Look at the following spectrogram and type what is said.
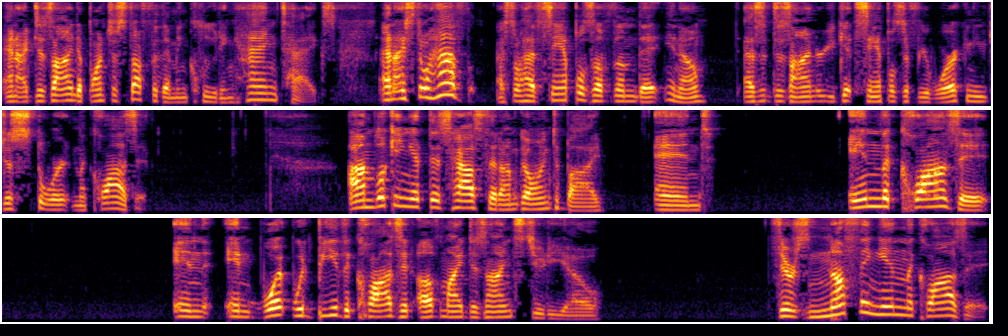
and I designed a bunch of stuff for them, including hang tags. And I still have them. I still have samples of them. That you know, as a designer, you get samples of your work and you just store it in the closet. I'm looking at this house that I'm going to buy, and in the closet in in what would be the closet of my design studio there's nothing in the closet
